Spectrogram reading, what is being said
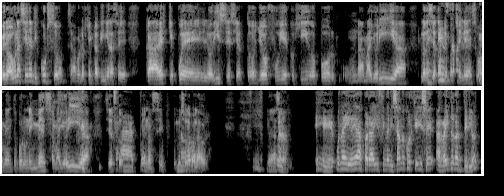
Pero aún así en el discurso, o sea, por ejemplo, a Piñera se, cada vez que puede lo dice, ¿cierto? Yo fui escogido por una mayoría, lo decía también Bachelet en su momento, por una inmensa mayoría, ¿cierto? Bueno, sí, uso No. la palabra. Mm. Bueno, eh, una idea para ir finalizando, Jorge dice, a raíz de lo anterior,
